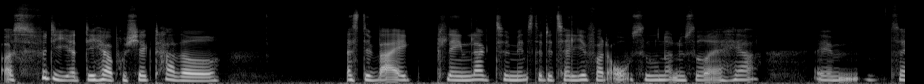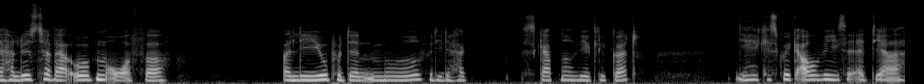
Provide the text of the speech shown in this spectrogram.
også fordi, at det her projekt har været... Altså, det var ikke planlagt til mindste detalje for et år siden, og nu sidder jeg her. Øhm, så jeg har lyst til at være åben over for at leve på den måde, fordi det har skabt noget virkelig godt. Ja, jeg kan sgu ikke afvise, at jeg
